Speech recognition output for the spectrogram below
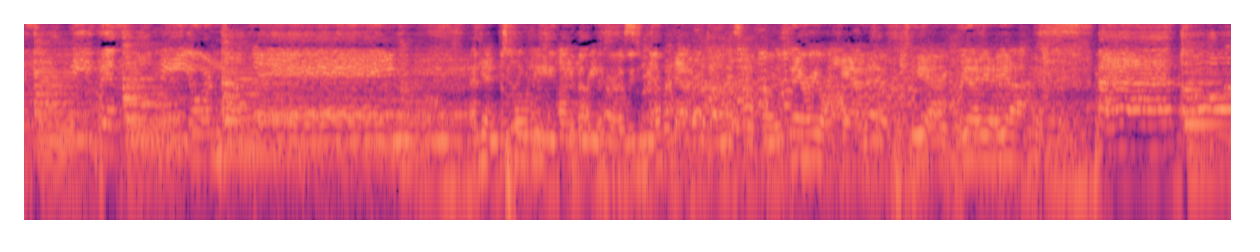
Without me, without me, you're nothing. Again, The totally crazy thing about this is that unrehearsed. we've never- never done this before. It's very organic. Yeah, yeah, yeah, yeah. At all.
